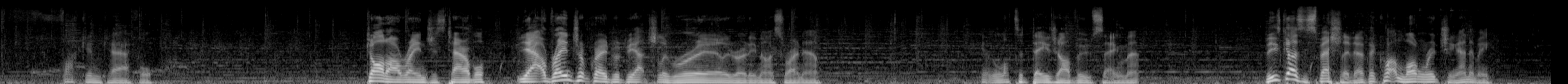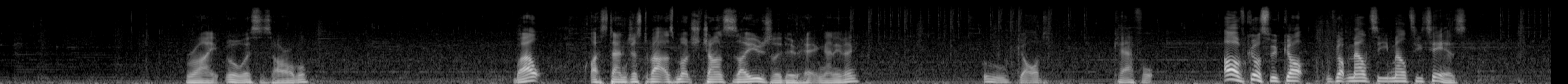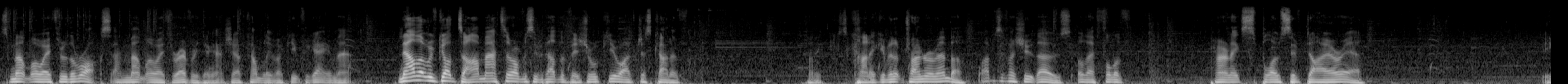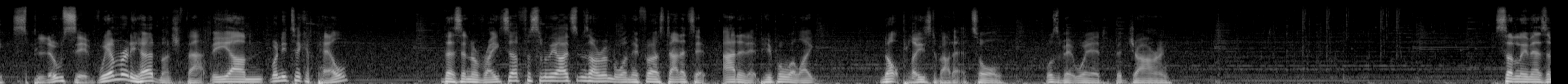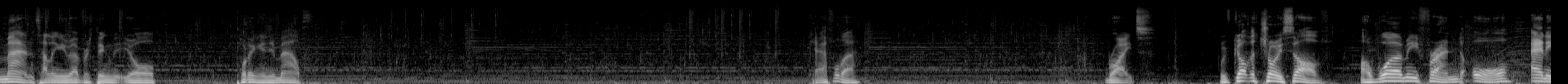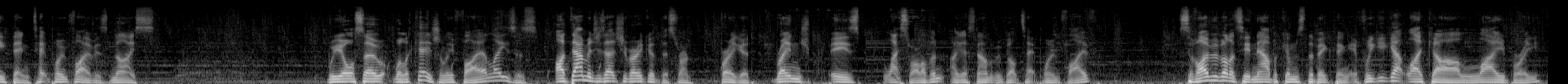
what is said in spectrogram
fucking careful. God, our range is terrible. Yeah, a range upgrade would be actually really, really nice right now. Getting lots of deja vu saying that. These guys especially, they're, they're quite a long-reaching enemy. Right. Oh, this is horrible. Well, I stand just about as much chance as I usually do hitting anything. Oh, God. Careful. Oh, of course, we've got we've got melty, melty tears. Let's melt my way through the rocks. and melt my way through everything, actually. I can't believe I keep forgetting that. Now that we've got dark matter, obviously without the visual cue, I've just kind of kind of, kind of given up trying to remember. What happens if I shoot those? Oh, they're full of apparent explosive diarrhea. Explosive. We haven't really heard much of that. The um, when you take a pill, there's a narrator for some of the items. I remember when they first added it, added it, people were like not pleased about it at all. It was a bit weird, a bit jarring. suddenly there's a man telling you everything that you're putting in your mouth. Careful there. Right. We've got the choice of a wormy friend or anything. Tech point five is nice. We also will occasionally fire lasers. Our damage is actually very good this run. Very good. Range is less relevant, I guess, now that we've got Tech Point 5. Survivability now becomes the big thing. If we could get, like, a library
